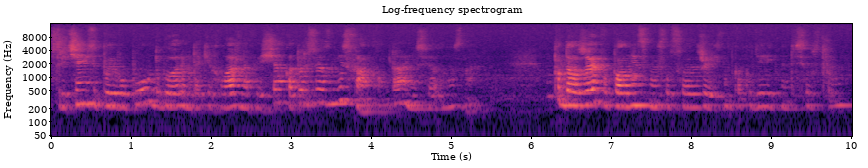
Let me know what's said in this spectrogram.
встречаемся по его поводу, говорим о таких важных вещах, которые связаны не с Франком, да, они связаны с нами. Продолжает выполнять смысл своей жизни. Как удивительно это все устроено.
